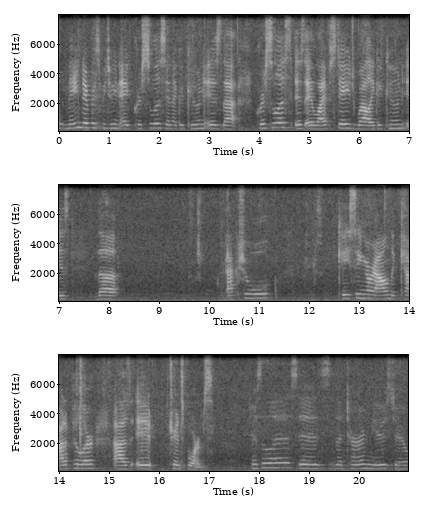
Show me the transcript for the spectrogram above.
The main difference between a chrysalis and a cocoon is that chrysalis is a life stage while a cocoon is the actual casing around the caterpillar as it transforms. Chrysalis is the term used to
